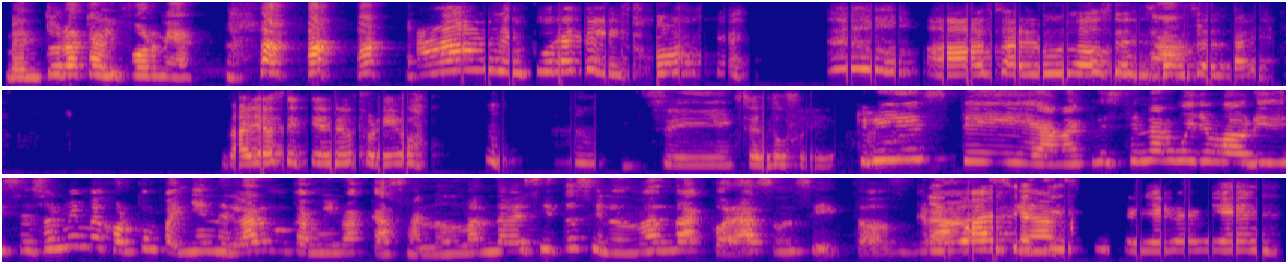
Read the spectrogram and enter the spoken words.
Ventura, California. ah, Ventura, California. Ah, saludos entonces, Daya. Daya sí tiene frío. Sí. Siento frío. Cristi, Ana Cristina Arguello Mauri dice, son mi mejor compañía en el largo camino a casa. Nos manda besitos y nos manda corazoncitos. Gracias. Igual que, que llegue bien.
